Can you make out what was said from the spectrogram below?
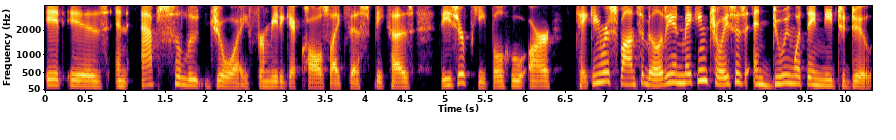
It is an absolute joy for me to get calls like this because these are people who are taking responsibility and making choices and doing what they need to do.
